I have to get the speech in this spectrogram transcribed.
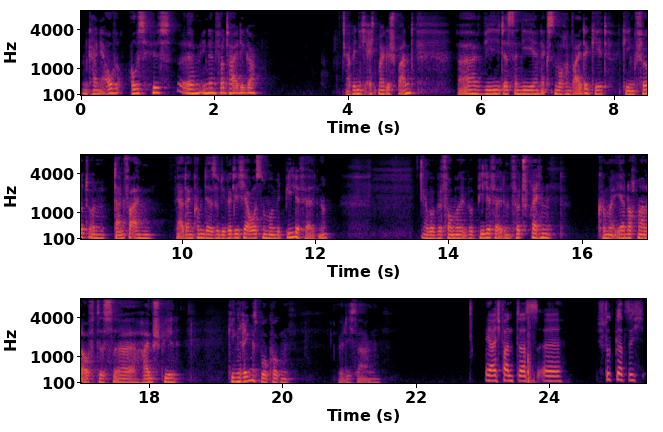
Und keine Aushilfs-Innenverteidiger. Da bin ich echt mal gespannt, äh, wie das in die nächsten Wochen weitergeht gegen Fürth und dann vor allem, ja, dann kommt ja so die wirkliche Hausnummer mit Bielefeld, ne? Aber bevor wir über Bielefeld und Fürth sprechen, können wir eher nochmal auf das äh, Heimspiel gegen Regensburg gucken, würde ich sagen. Ja, ich fand, dass äh, Stuttgart sich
